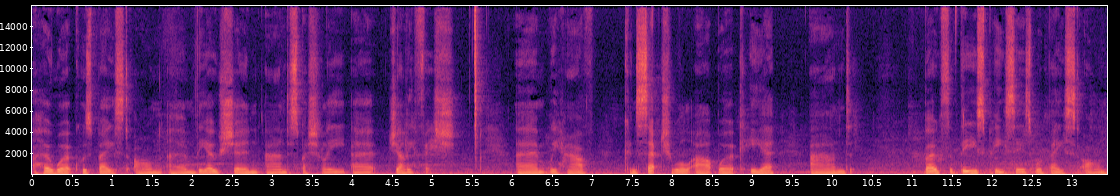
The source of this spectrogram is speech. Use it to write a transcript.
her work was based on um, the ocean and especially uh, jellyfish. Um, we have conceptual artwork here, and both of these pieces were based on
